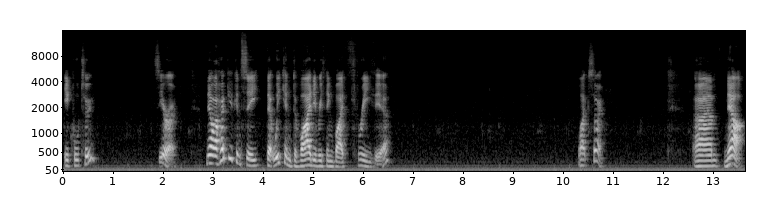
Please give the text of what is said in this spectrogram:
equal to 0. Now I hope you can see that we can divide everything by 3 there. Like so. Um, now,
